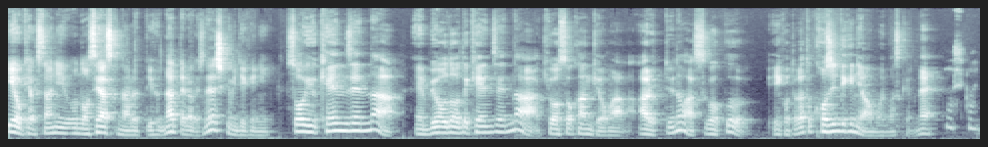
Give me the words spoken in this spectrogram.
いいお客さんに乗せやすくなるっていうふうになってるわけですね、仕組み的に。そういう健全な、え平等で健全な競争環境があるっていうのはすごくいいことだと個人的には思いますけどね。確かに。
